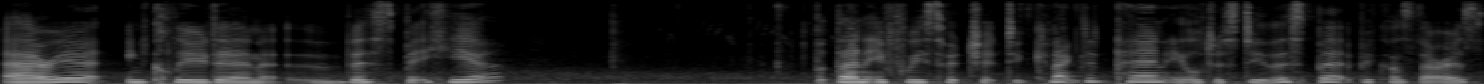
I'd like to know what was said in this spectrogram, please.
area including this bit here but then if we switch it to connected pen, it'll just do this bit because there is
